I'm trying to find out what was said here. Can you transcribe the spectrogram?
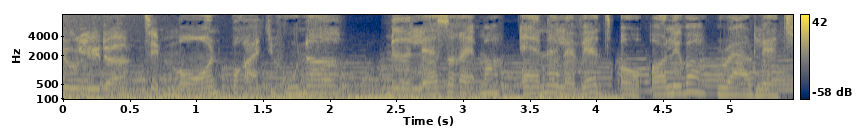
Du lytter til Morgen på Radio 100 med Lasse Remmer, Anne Lavendt og Oliver Routledge.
